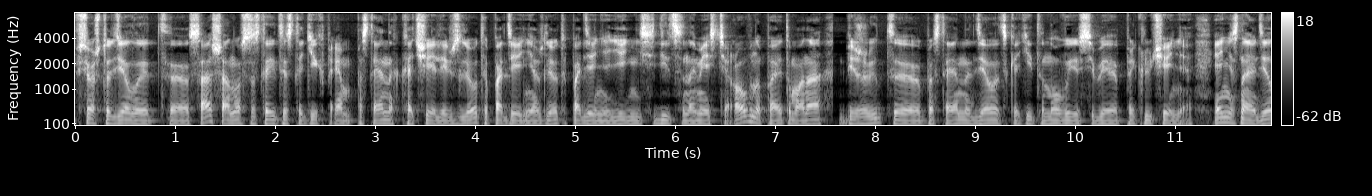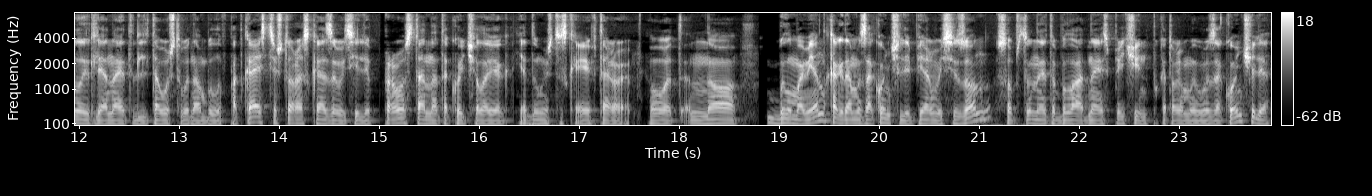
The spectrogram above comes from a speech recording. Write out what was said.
все, что делает э, Саша, оно состоит из таких прям постоянных качелей, взлеты, падения, взлеты, падения. Ей не сидится на месте ровно, поэтому она бежит э, постоянно делать какие-то новые себе приключения. Я не знаю, делает ли она это для того, чтобы нам было в подкасте что рассказывать, или просто она такой человек. Я думаю, что скорее второе. Вот. Но был момент, когда мы закончили первый сезон, собственно, это была одна из причин, по которой мы его закончили,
